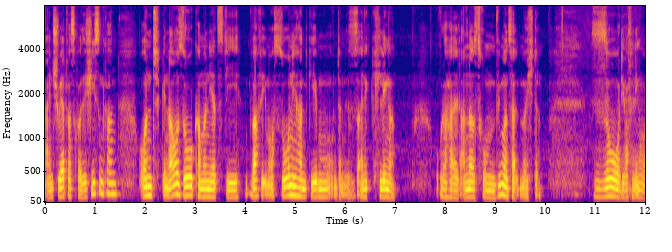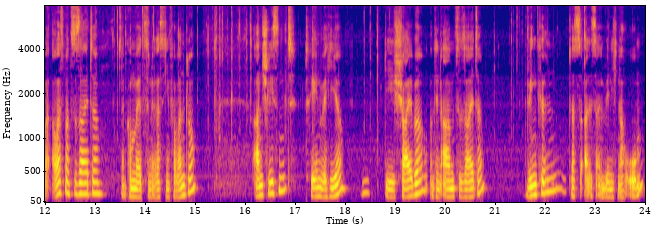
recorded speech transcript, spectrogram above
Ein Schwert, was quasi schießen kann. Und genau so kann man jetzt die Waffe ihm auch so in die Hand geben und dann ist es eine Klinge. Oder halt andersrum, wie man es halt möchte. So, die Waffe legen wir auch erstmal zur Seite. Dann kommen wir jetzt zu der restlichen Verwandlung. Anschließend drehen wir hier die Scheibe und den Arm zur Seite, winkeln das alles ein wenig nach oben,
